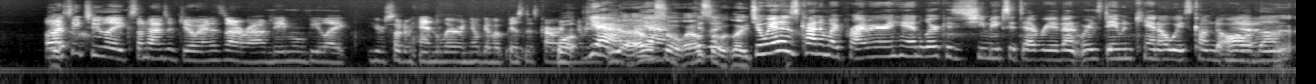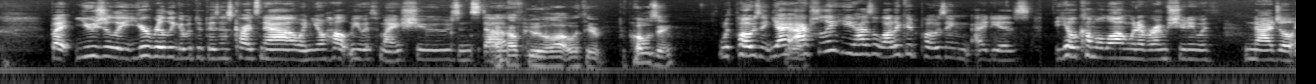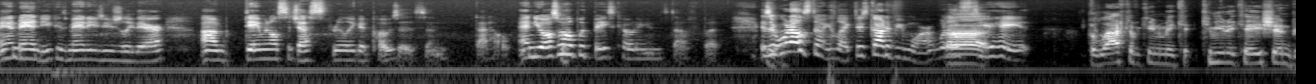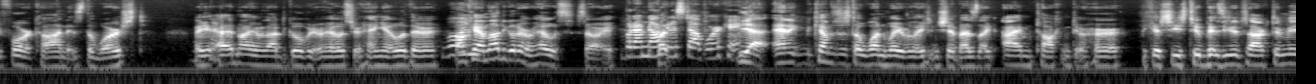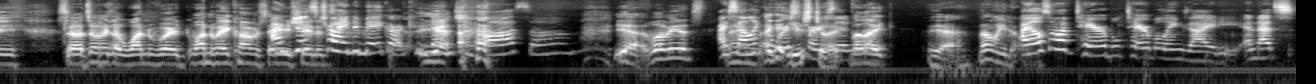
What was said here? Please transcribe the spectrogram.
Well, I see too. Like sometimes if Joanna's not around, Damon will be like your sort of handler, and he'll give a business card. Well, and everything. Yeah, Yeah, I also- I 'Cause, also, like- Joanna's kind of my primary handler because she makes it to every event, whereas Damon can't always come to all of them. Yeah. But usually, you're really good with the business cards now, and you'll help me with my shoes and stuff. I stuff. help you a lot with your proposing. With posing, yeah, Yeah. actually, he has a lot of good posing ideas. He'll come along whenever I'm shooting with Nigel and Mandi because Mandi's usually there. Um, Damon will suggest really good poses, and that helps. And you also help with base coating and stuff. But is there what else don't you like? There's got to be more. What else Uh, do you hate? The lack of communica- communication before a con is the worst. Like, Okay. I'm not even allowed to go over to her house or hang out with her. Well, okay, I'm- I'm allowed to go to her house. Sorry. But I'm not but- gonna stop working. Yeah, and it becomes just a one-way relationship as like I'm talking to her because she's too busy to talk to me. So it's always a one-word, one-way conversation. I'm just It's- trying to make our convention awesome. Yeah, well, I mean, it's. I sound like the I get worst used to person, it, but but- like, yeah, no, we don't. I also have terrible, terrible anxiety, and that's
